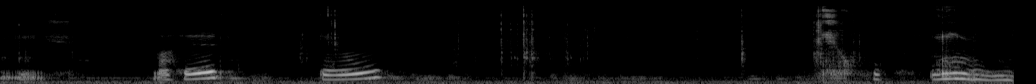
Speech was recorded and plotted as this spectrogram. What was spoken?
Yeesh. My head down. Boom.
